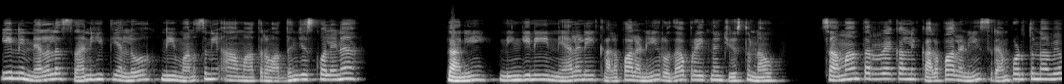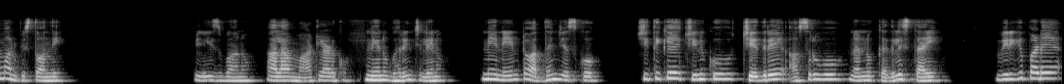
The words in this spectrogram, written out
ఇన్ని నెలల సాన్నిహిత్యంలో నీ మనసుని ఆ మాత్రం అర్థం చేసుకోలేనా? కానీ నింగిని నేలని కలపాలని వృధా ప్రయత్నం చేస్తున్నావు. సమాంతర రేఖల్ని కలపాలని శ్రమ పడుతున్నావేమో అనిపిస్తోంది. ప్లీజ్ బాను అలా మాట్లాడకు. నేను భరించలేను. నేనేంటో అర్థం చేసుకో. చితికే చినుకు చెదిరే అసురువు నన్ను కదిలిస్తాయి. విరిగిపడే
